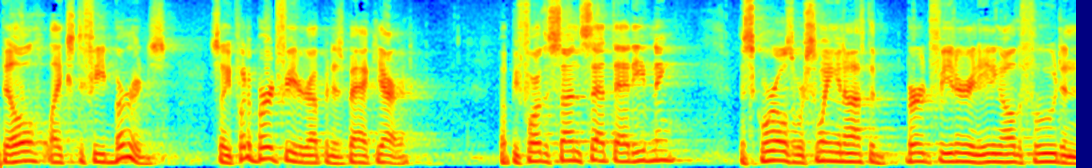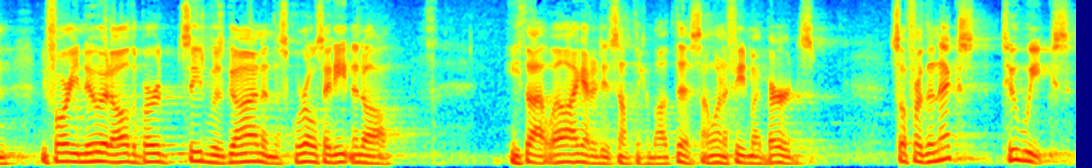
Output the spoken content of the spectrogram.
Bill likes to feed birds. So he put a bird feeder up in his backyard. But before the sun set that evening, the squirrels were swinging off the bird feeder and eating all the food, and before he knew it, all the bird seed was gone and the squirrels had eaten it all. He thought, well, I got to do something about this. I want to feed my birds. So for the next two weeks,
